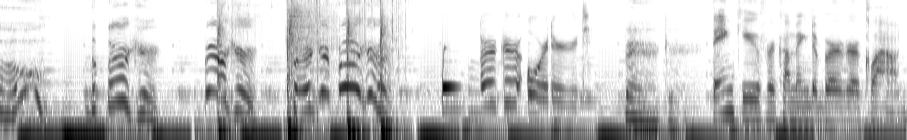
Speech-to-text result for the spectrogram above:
Oh, b burger, burger, burger, burger, Burger ordered. burger. Thank you for coming to Burger Clown.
